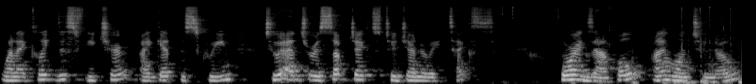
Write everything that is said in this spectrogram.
When I click this feature, I get the screen to enter a subject to generate text. For example, I want to know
